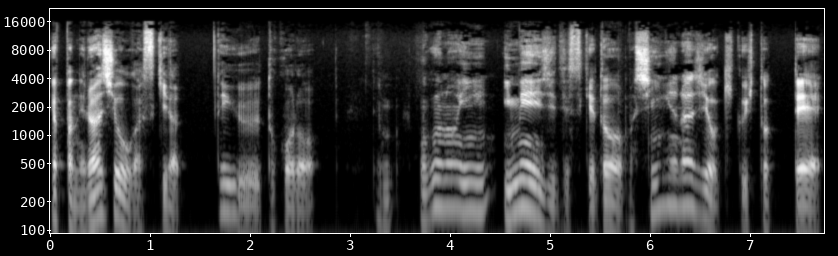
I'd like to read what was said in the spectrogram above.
やっぱねラジオが好きだっていうところ僕のイメージですけど深夜ラジオを聴く人って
